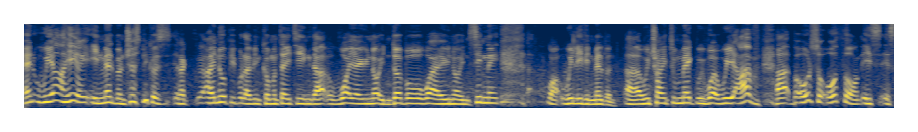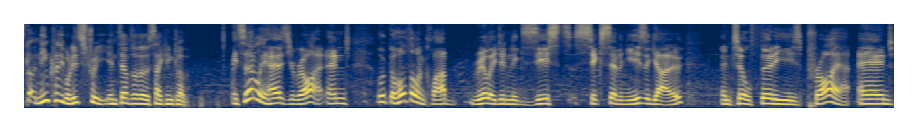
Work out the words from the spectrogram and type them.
And we are here in Melbourne just because like I know people have been commentating that why are you not in Dubbo? Why are you not in Sydney? Well, we live in Melbourne. Uh, we're trying to make with what we have, uh, but also Hawthorn is it's got an incredible history in terms of a cycling club. It certainly has, you're right. And look, the Hawthorn Club really didn't exist six, seven years ago until 30 years prior. And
